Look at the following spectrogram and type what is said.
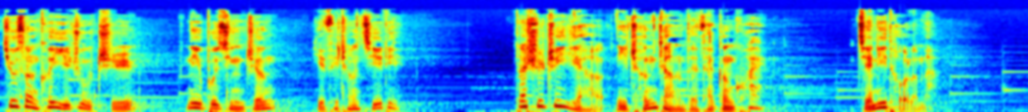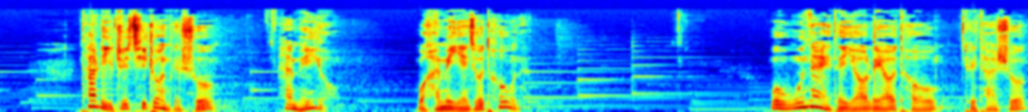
就算可以入职，内部竞争也非常激烈。”但是这样你成长的才更快，简历投了吗？他理直气壮地说：“还没有，我还没研究透呢。”我无奈地摇了摇头，对他说：“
